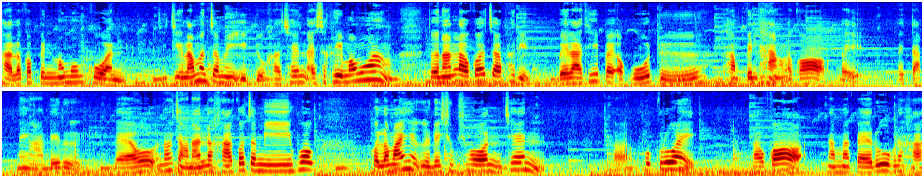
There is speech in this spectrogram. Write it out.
ค่ะ แล้วก็เป็นมะม่วงกวน จริงๆแล้วมันจะมีอีกอยู่ค่ะ เช่นไอศครีมมะม่วง ตัวนั้นเราก็จะผลิตเวลาที่ไปออกบูธหรือทำเป็นถังแล้วก็ไปไปตักในงานได้เลย แล้วนอกจากนั้นนะคะก็จะมีพวกผลไม้อย่างอื่นในชุมชน เช่น พวกกล้วย เราก็นำมาแปรรูปนะคะ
